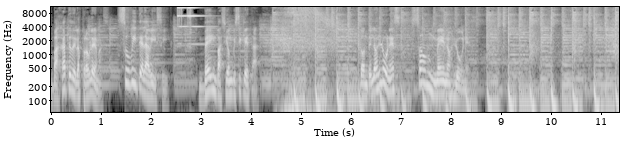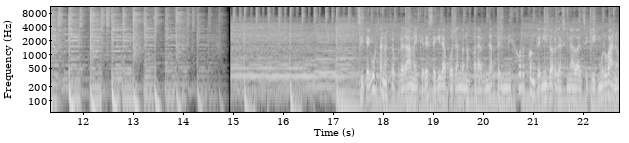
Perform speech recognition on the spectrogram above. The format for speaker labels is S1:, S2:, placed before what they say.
S1: Bájate de los problemas. Subite a la bici. Ve Invasión Bicicleta. Donde los lunes son menos lunes. Si te gusta nuestro programa y querés seguir apoyándonos para brindarte el mejor contenido relacionado al ciclismo urbano,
